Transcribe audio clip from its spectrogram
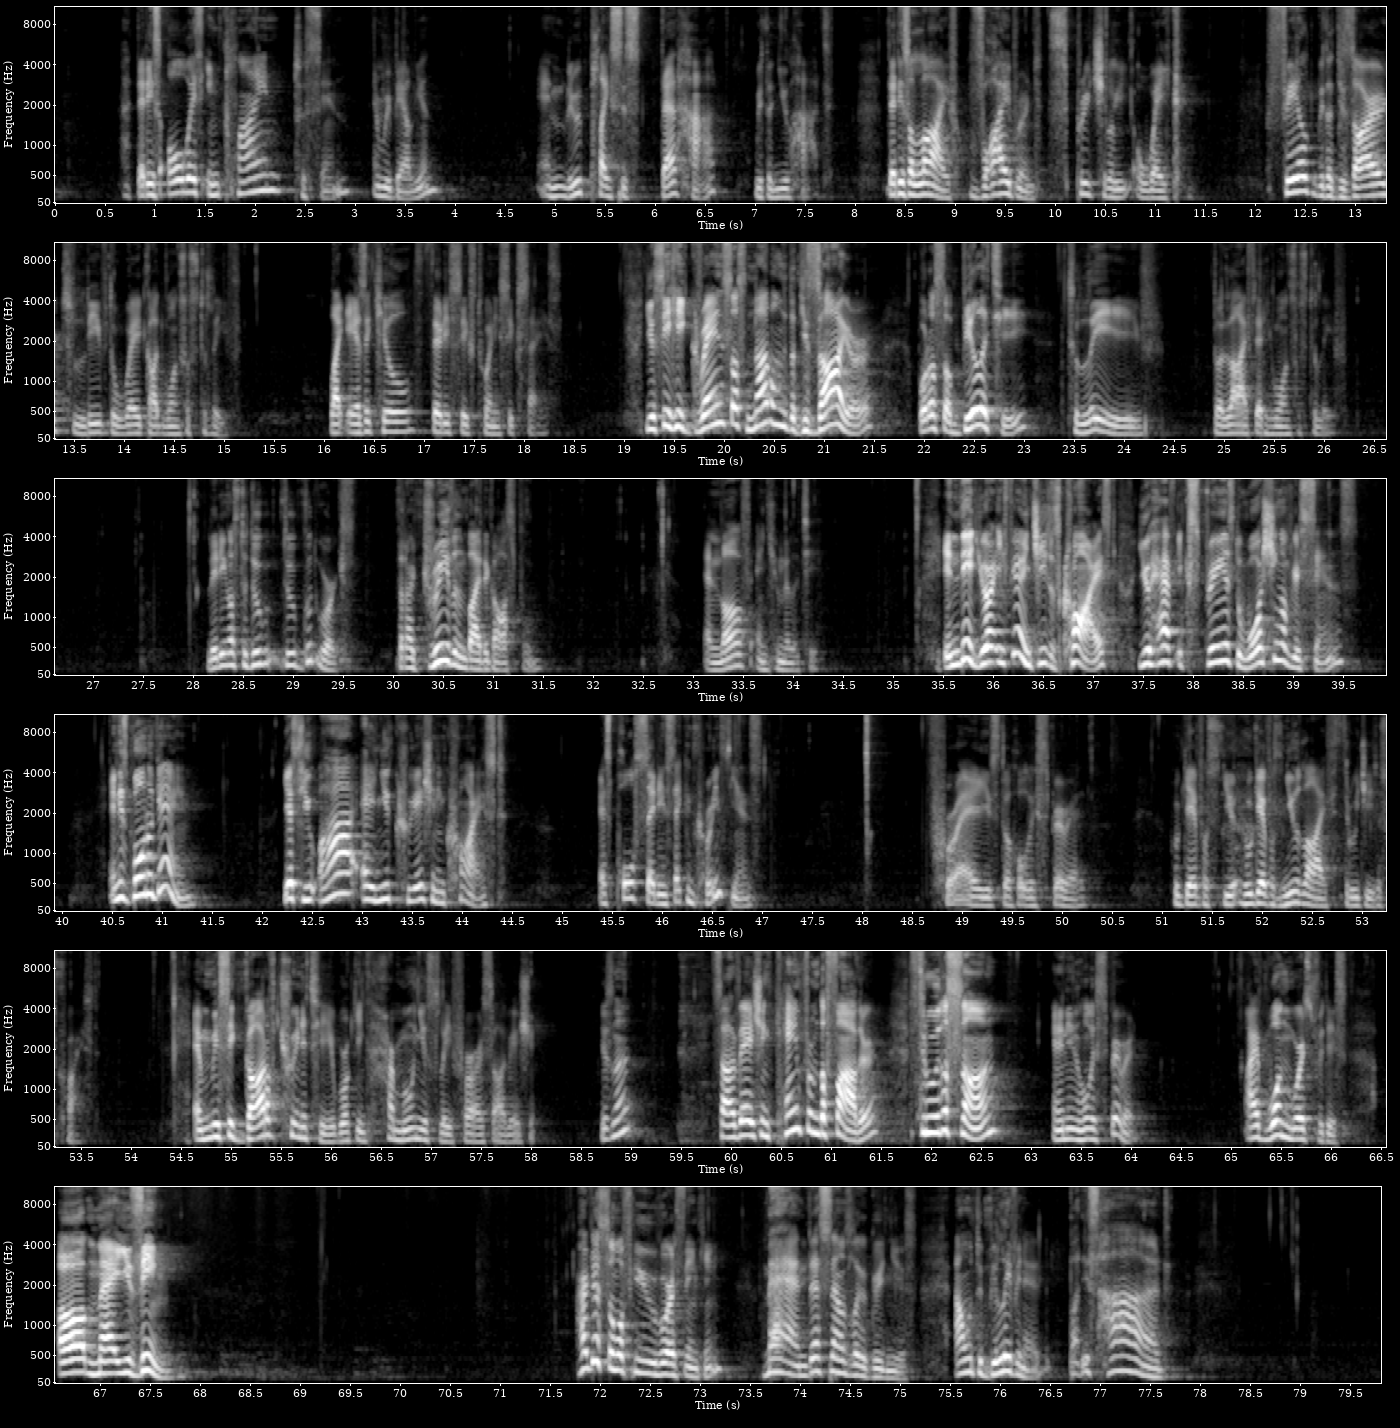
that is always inclined to sin and rebellion, and replaces that heart with a new heart that is alive, vibrant, spiritually awake filled with a desire to live the way God wants us to live. Like Ezekiel 36 26 says. You see, He grants us not only the desire, but also ability to live the life that He wants us to live. Leading us to do, do good works that are driven by the gospel and love and humility. Indeed, you are, if you're in Jesus Christ, you have experienced the washing of your sins and is born again. Yes, you are a new creation in Christ. As Paul said in 2 Corinthians, praise the Holy Spirit who gave, us new, who gave us new life through Jesus Christ. And we see God of Trinity working harmoniously for our salvation. Isn't it? Salvation came from the Father through the Son and in Holy Spirit. I have one word for this amazing. Are there some of you who are thinking, man, that sounds like a good news. I want to believe in it, but it's hard.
